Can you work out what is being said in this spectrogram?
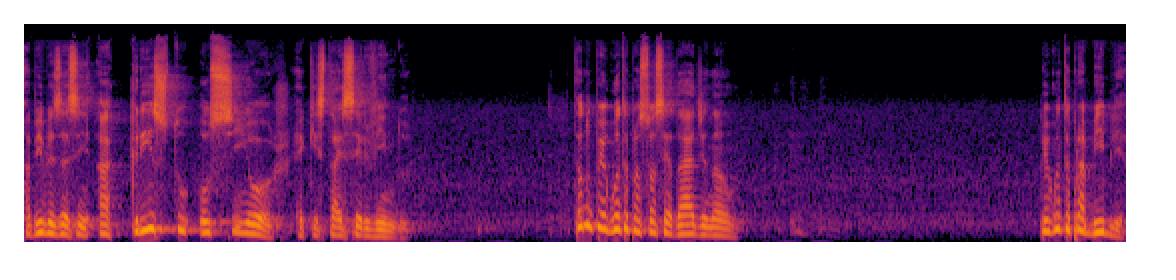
A Bíblia diz assim: a Cristo o Senhor é que estás servindo. Então não pergunta para a sociedade, não. Pergunta para a Bíblia.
